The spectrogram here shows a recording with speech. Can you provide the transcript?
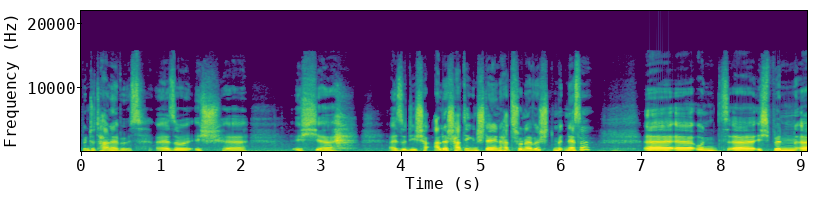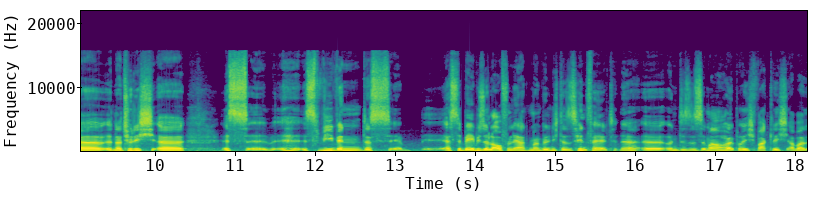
bin total nervös. Also ich, äh, ich, äh, also die alle schattigen Stellen hat es schon erwischt mit Nässe. Äh, äh und äh, ich bin äh, natürlich, es ist wie wenn das erste Baby so laufen lernt. Man will nicht, dass es hinfällt. Ne? und es ist immer holprig, wackelig, aber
